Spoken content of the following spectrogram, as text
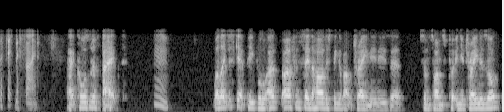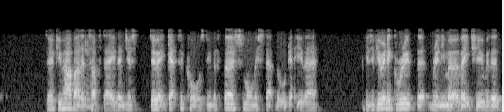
the fitness side? Uh, cause and effect. Hmm. Well, I just get people. I, I often say the hardest thing about training is uh, sometimes putting your trainers on. So if you have had a yeah. tough day, then just do it. Get to cause. Do the first smallest step that will get you there. Because if you're in a group that really motivates you with a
